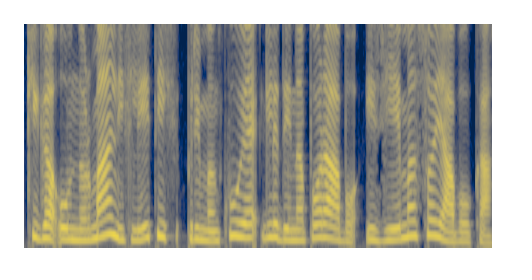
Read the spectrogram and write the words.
ki ga v normalnih letih primankuje glede na porabo izjema so jabolka.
